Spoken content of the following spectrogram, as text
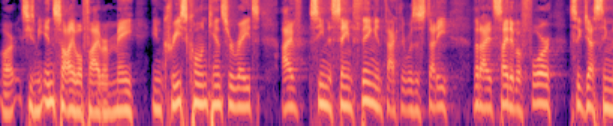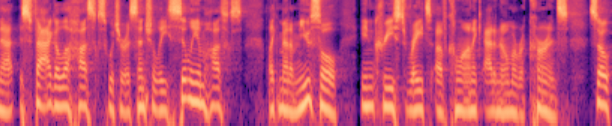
or excuse me, insoluble fiber may increase colon cancer rates. I've seen the same thing. In fact, there was a study that I had cited before suggesting that ispaghula husks, which are essentially psyllium husks like Metamucil, increased rates of colonic adenoma recurrence. So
